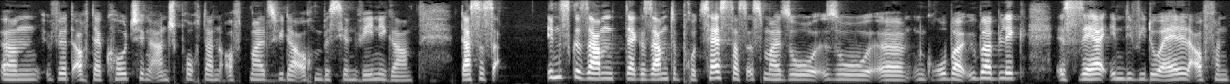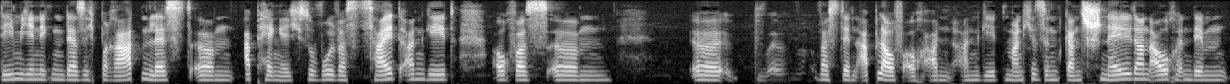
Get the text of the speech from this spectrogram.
ähm, wird auch der Coaching-Anspruch dann oftmals wieder auch ein bisschen weniger. Das ist insgesamt der gesamte Prozess, das ist mal so, so äh, ein grober Überblick, ist sehr individuell auch von demjenigen, der sich beraten lässt, ähm, abhängig, sowohl was Zeit angeht, auch was ähm, äh, was den Ablauf auch an, angeht. Manche sind ganz schnell dann auch in dem,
